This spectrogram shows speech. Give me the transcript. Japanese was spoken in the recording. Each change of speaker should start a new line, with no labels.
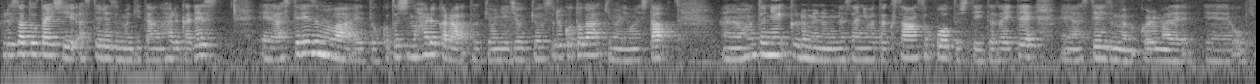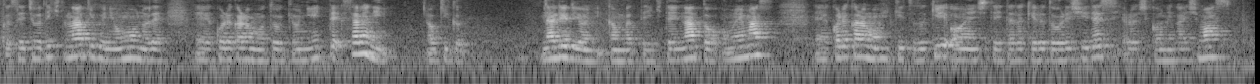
ふるさと大使アステリズムギターのはるかです、えー、アステリズムは、えーと、今年の春から東京に上京することが決まりました。あの本当に久留米の皆さんにはたくさんサポートしていただいて、えー、アステリズムこれまで、えー、大きく成長できたなというふうに思うので、えこれからも東京に行ってさらに大きくなれるように頑張っていきたいなと思います、えこれからも引き続き応援していただけると嬉しいです。よろしくお願いします。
